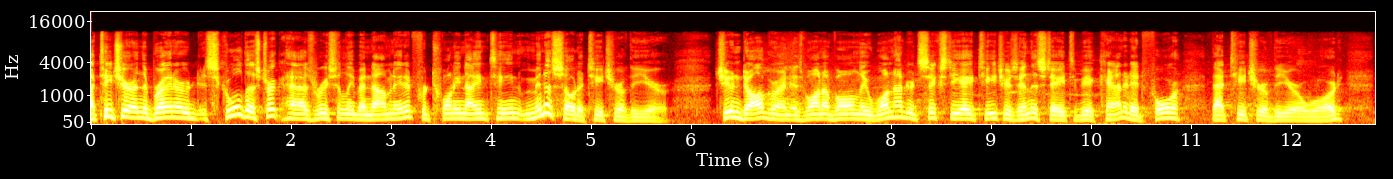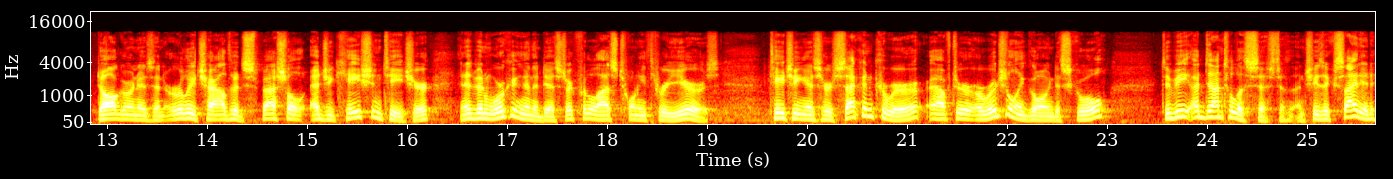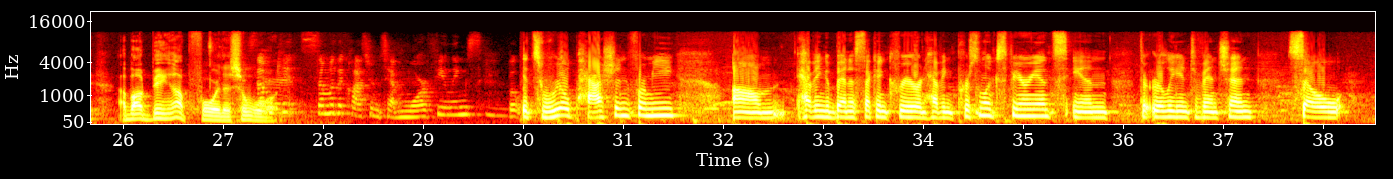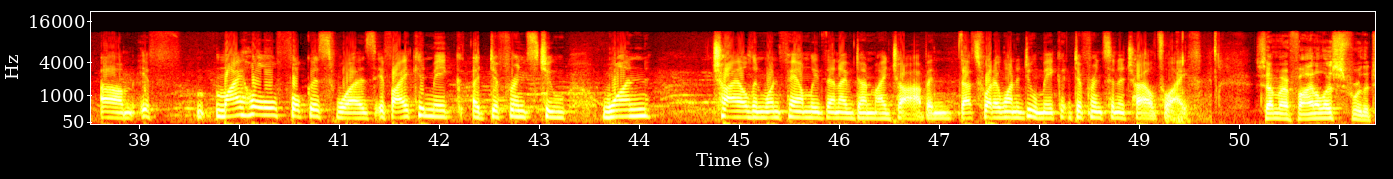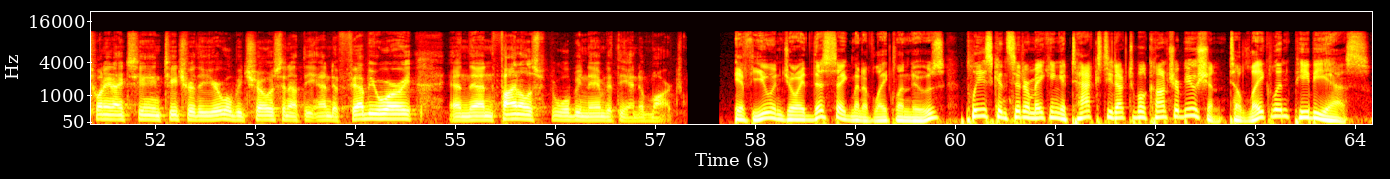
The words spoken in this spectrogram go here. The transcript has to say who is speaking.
Speaker 1: A teacher in the Brainerd School District has recently been nominated for 2019 Minnesota Teacher of the Year. June Dahlgren is one of only 168 teachers in the state to be a candidate for that Teacher of the Year award. Dahlgren is an early childhood special education teacher and has been working in the district for the last 23 years. Teaching is her second career after originally going to school to be a dental assistant, and she's excited about being up for this award.
Speaker 2: Some of the classrooms have more feelings, but
Speaker 3: It's real passion for me, um, having been a second career and having personal experience in the early intervention. So um, if my whole focus was if I can make a difference to one child and one family, then I've done my job. And that's what I want to do, make a difference in a child's life.
Speaker 1: Semifinalists for the 2019 Teacher of the Year will be chosen at the end of February, and then finalists will be named at the end of March.
Speaker 4: If you enjoyed this segment of Lakeland News, please consider making a tax-deductible contribution to Lakeland PBS.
